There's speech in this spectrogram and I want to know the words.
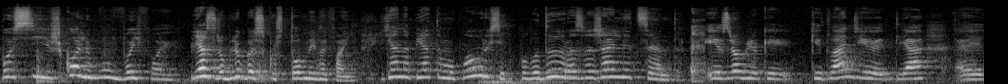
По всій школі був Wi-Fi. Я зроблю безкоштовний Wi-Fi. Я на п'ятому поверсі побудую розважальний центр. І зроблю ки- кідландію для е,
